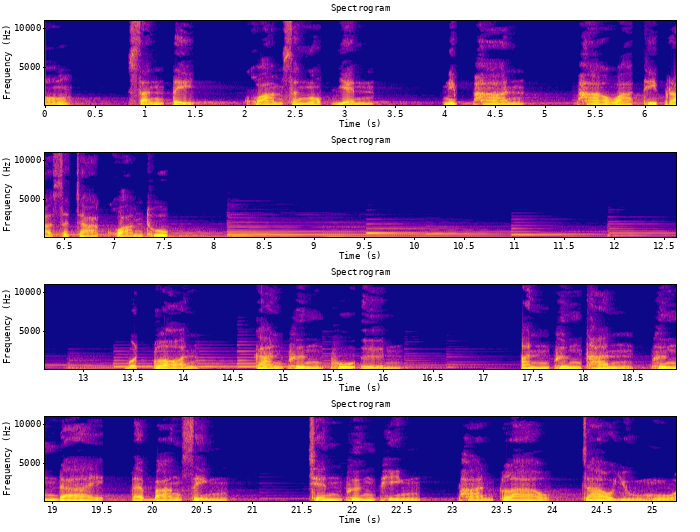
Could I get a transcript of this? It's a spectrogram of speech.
อง สันติ ความสงบเย็น นิพพาน ภาวะที่ปราศจากความทุกข์บทกลอน การพึ่งผู้อื่น อันพึ่งท่านพึ่งได้แต่บางสิ่ง เช่นพึ่งพิง ผ่านกล้าว เจ้าอยู่หัว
